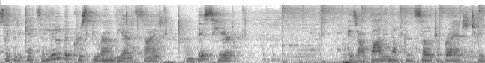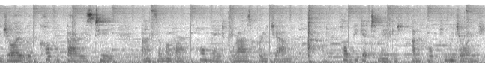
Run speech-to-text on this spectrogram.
so that it gets a little bit crispy around the outside. And this here is our Ballyknocken soda bread to enjoy with a cup of Barry's tea and some of our homemade raspberry jam. Hope you get to make it and hope you enjoy it.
